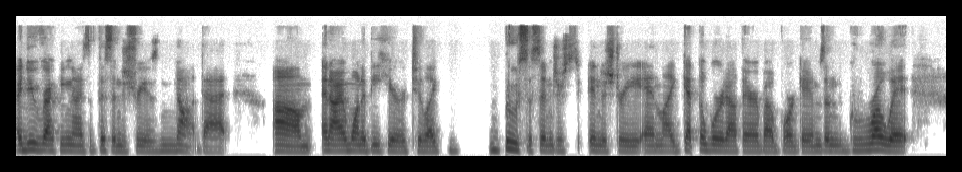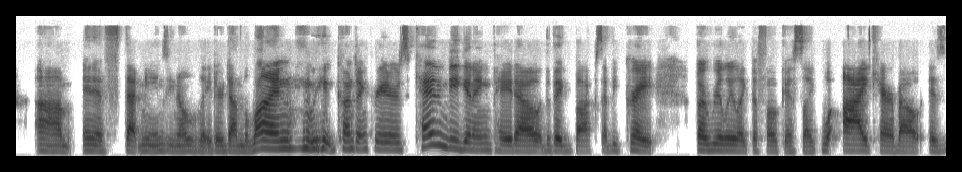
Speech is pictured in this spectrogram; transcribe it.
I do recognize that this industry is not that. Um, and I want to be here to like boost this industry and like get the word out there about board games and grow it. Um, and if that means, you know, later down the line, we content creators can be getting paid out the big bucks, that'd be great. But really like the focus, like what I care about is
